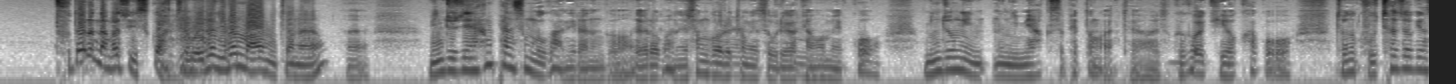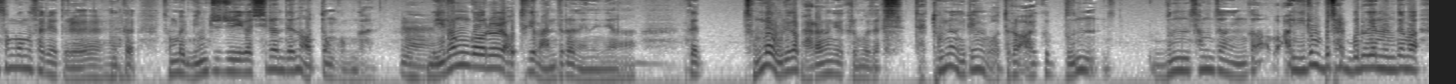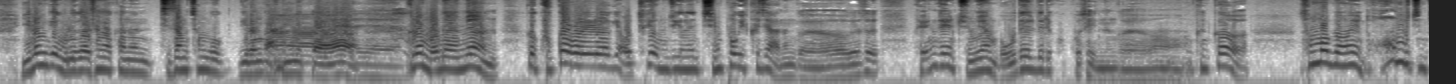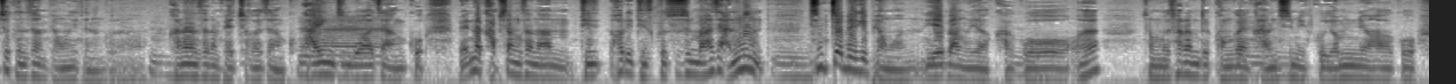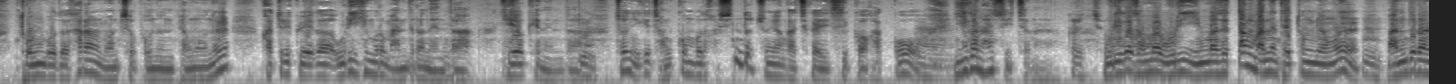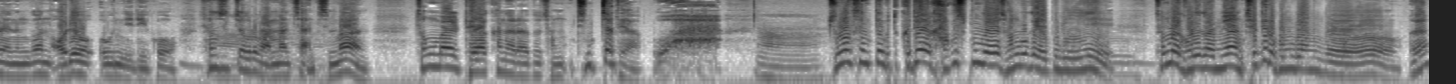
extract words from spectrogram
두 달은 나갈 수 있을 것 같아요. 뭐 이런, 이런 마음 있잖아요. 예. 민주주의는 한판 승부가 아니라는 거 여러 번의 선거를 네. 통해서 우리가 음. 경험했고 민중이는 이미 학습했던 것 같아요. 그래서 그걸 기억하고 저는 구체적인 성공 사례들을 그러니까 정말 민주주의가 실현되는 어떤 공간 네. 뭐 이런 거를 어떻게 만들어내느냐. 그러니까 정말 우리가 바라는 게 그런 거죠. 대통령 이름이 뭐더라? 아, 그 문, 문상정인가? 아, 이름 뭐 잘 모르겠는데 막 이런 게 우리가 생각하는 지상천국 이런 거 아닙니까? 아, 예, 예. 그럼 뭐냐면 그 국가 권력이 어떻게 움직이는 진폭이 크지 않은 거예요. 그래서 굉장히 중요한 모델들이 곳곳에 있는 거예요. 그러니까 성모병원이 너무 진짜 근사한 병원이 되는 거예요. 가난한 사람 배척하지 않고 음. 네. 과잉 진료하지 않고 맨날 갑상선암 디- 허리 디스크 수술만 하지 않는 음. 진짜 백의 병원 예방의학하고 예? 정말 사람들 건강에 관심 있고 염려하고 돈보다 사람을 먼저 보는 병원을 가톨릭 교회가 우리 힘으로 만들어낸다 개혁해낸다 음. 저는 이게 정권보다 훨씬 더 중요한 가치가 있을 것 같고 음. 이건 할 수 있잖아요 그렇죠. 우리가 정말 우리 입맛에 딱 맞는 대통령을 음. 만들어내는 건 어려운 일이고 현실적으로 만만치 않지만 정말 대학 하나라도 정, 진짜 대학. 와. 아, 중학생 때부터 그 대학 가고 싶은 거예요 전국의 애들이. 정말 거기 가면 제대로 공부하는 거예요. 예?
